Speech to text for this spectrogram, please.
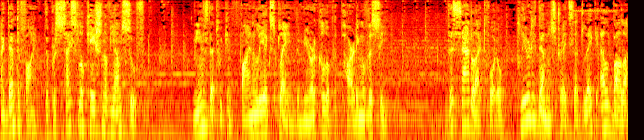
Identifying the precise location of Yam Suf means that we can finally explain the miracle of the parting of the sea. This satellite photo clearly demonstrates that Lake El Ballah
